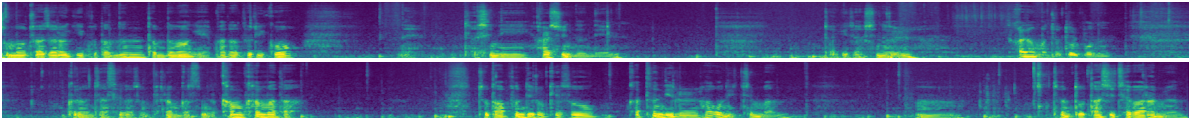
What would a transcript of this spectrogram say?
너무 좌절하기보다는 덤덤하게 받아들이고 네, 자신이 할 수 있는 일, 자기 자신을 가장 먼저 돌보는 그런 자세가 좀 필요한 것 같습니다. 캄캄하다. 아픈 뒤로 계속 같은 일을 하고는 있지만, 음, 전또 다시 재발하면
